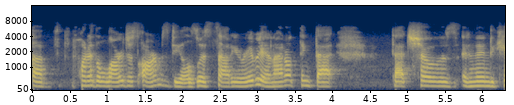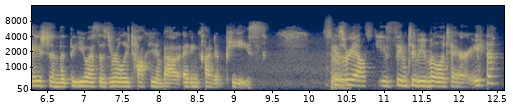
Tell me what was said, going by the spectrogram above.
uh, one of the largest arms deals with Saudi Arabia. And I don't think that that shows an indication that the U.S. is really talking about any kind of peace. So, His realities seem to be military.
